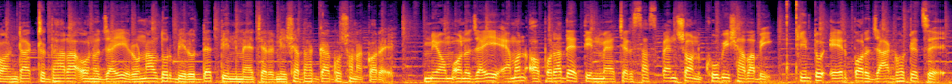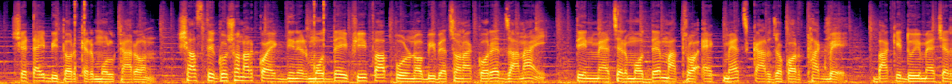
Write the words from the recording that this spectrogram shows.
কন্ডাক্ট ধারা অনুযায়ী রোনালদোর বিরুদ্ধে তিন ম্যাচের নিষেধাজ্ঞা ঘোষণা করে। নিয়ম অনুযায়ী এমন অপরাধে তিন ম্যাচের সাসপেনশন খুবই স্বাভাবিক, কিন্তু এরপর যা ঘটেছে সেটাই বিতর্কের মূল কারণ। শাস্তি ঘোষণার কয়েকদিনের মধ্যেই ফিফা পূর্ণ বিবেচনা করে জানায়, তিন ম্যাচের মধ্যে মাত্র এক ম্যাচ কার্যকর থাকবে, বাকি দুই ম্যাচের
